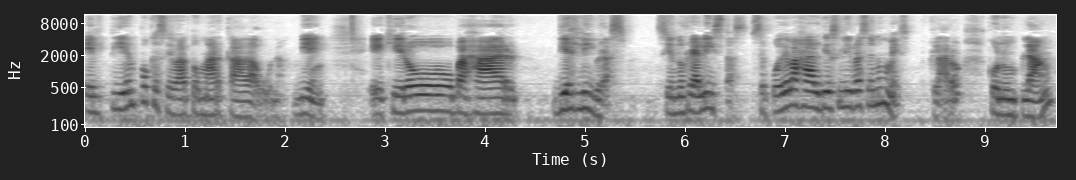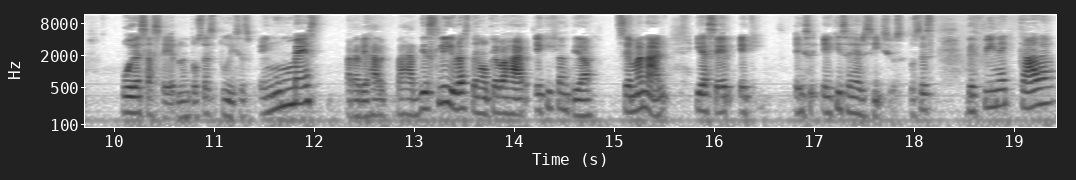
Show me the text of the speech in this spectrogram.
el tiempo que se va a tomar cada una. Bien, eh, quiero bajar 10 libras, siendo realistas. ¿Se puede bajar 10 libras en un mes? Claro, con un plan puedes hacerlo. Entonces tú dices, en un mes, para viajar, bajar 10 libras, tengo que bajar X cantidad semanal y hacer X X ejercicios. Entonces, define cada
